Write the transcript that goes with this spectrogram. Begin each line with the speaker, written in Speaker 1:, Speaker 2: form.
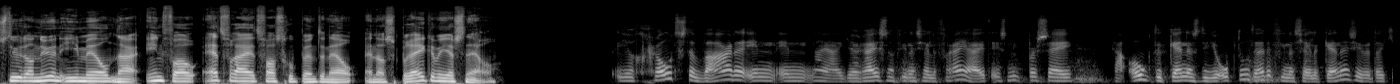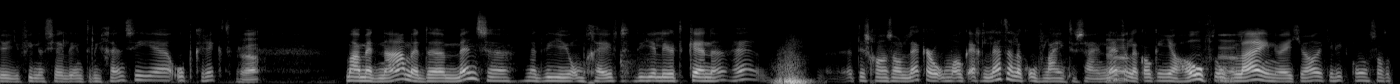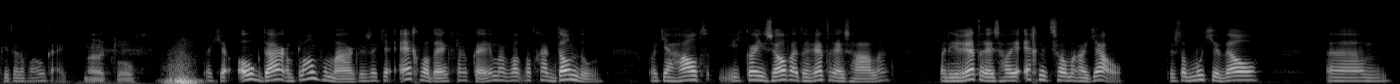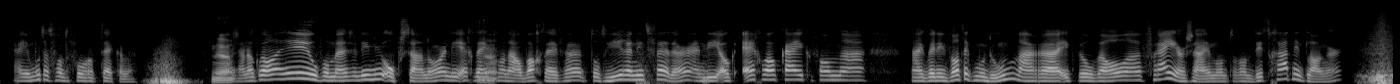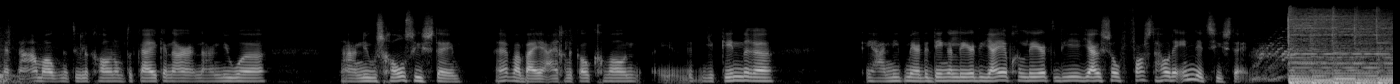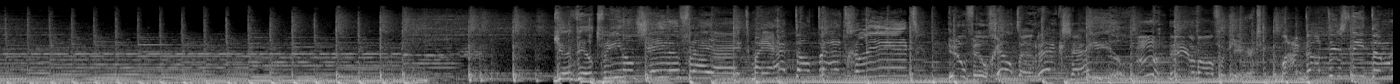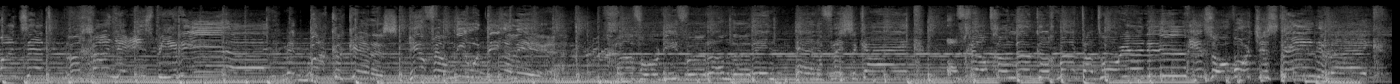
Speaker 1: Stuur dan nu een e-mail naar info@vrijheidvastgoed.nl en dan spreken we je snel.
Speaker 2: Je grootste waarde in, in nou ja, je reis naar financiële vrijheid is niet per se ja, ook de kennis die je opdoet, hè, de financiële kennis, dat je je financiële intelligentie uh, opkrikt. Ja. Maar met name de mensen met wie je je omgeeft, die je leert kennen. Hè. Het is gewoon zo lekker om ook echt letterlijk offline te zijn. Letterlijk ook in je hoofd offline, weet je wel. Dat je niet constant op je telefoon kijkt.
Speaker 3: Nee, klopt.
Speaker 2: Dat je ook daar een plan van maakt. Dus dat je echt wel denkt van oké, maar wat, wat ga ik dan doen? Want je haalt, je kan jezelf uit de redrace halen. Maar die redrace haal je echt niet zomaar uit jou. Dus dat moet je wel, ehm, ja, je moet dat van tevoren tackelen. Ja. Er zijn ook wel heel veel mensen die nu opstaan hoor. En die echt denken van nou wacht even, tot hier en niet verder. En die ook echt wel kijken van, uh, nou ik weet niet wat ik moet doen, maar uh, ik wil wel uh, vrijer zijn. Want, want dit gaat niet langer. Met name ook natuurlijk gewoon om te kijken naar, naar, nieuwe, naar een nieuw schoolsysteem. Hè, waarbij je eigenlijk ook gewoon je, kinderen ja, niet meer de dingen leert die jij hebt geleerd, die je juist zo vasthouden in dit systeem.
Speaker 4: Je wilt financiële kijk. Of geld gelukkig maakt, dat hoor je nu. In Zo Word Je Steenrijk.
